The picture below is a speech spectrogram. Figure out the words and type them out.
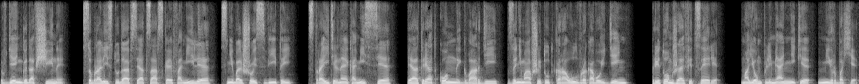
В день годовщины собрались туда вся царская фамилия с небольшой свитой, строительная комиссия и отряд конной гвардии, занимавший тут караул в роковой день, при том же офицере, моем племяннике Мирбахе.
